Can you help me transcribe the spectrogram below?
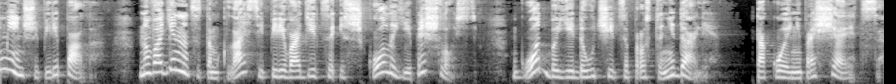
меньше перепало, но в одиннадцатом классе переводиться из школы ей пришлось. Год бы ей доучиться просто не дали. Такое не прощается.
